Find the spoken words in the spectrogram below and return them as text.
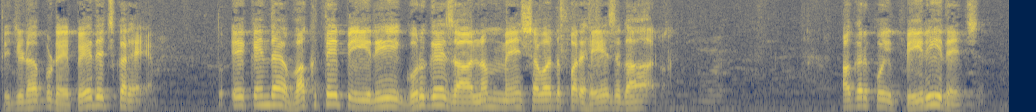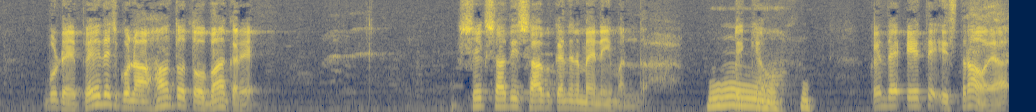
ਤੇ ਜਿਹੜਾ ਬੁਢੇਪੇ ਦੇ ਚ ਕਰੇ ਤੋ ਇਹ ਕਹਿੰਦਾ ਹੈ, ਵਕਤੇ ਪੀਰੀ ਗੁਰਗੇ ਜ਼ਾਲਮ ਮੇ ਸ਼ਬਦ ਪਰਹੇਜ਼ਗਾਰ ਅਗਰ ਕੋਈ ਪੀਰੀ ਦੇ ਚ ਬੁਢੇਪੇ ਦੇ ਚ ਗੁਨਾਹਾਂ ਤੋਂ ਤੌਬਾ ਕਰੇ ਸ਼ੇਖ ਸਾਦੀ ਸਾਹਿਬ ਕਹਿੰਦੇ ਨੇ ਮੈਂ ਨਹੀਂ ਮੰਨਦਾ। ਵੀ ਕਿਉਂ? ਕਹਿੰਦੇ ਇਹ ਤੇ ਇਸ ਤਰ੍ਹਾਂ ਹੋਇਆ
